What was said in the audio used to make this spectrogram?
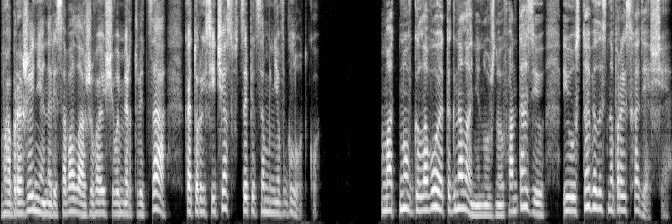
Воображение нарисовало оживающего мертвеца, который сейчас вцепится мне в глотку. Мотнув головой, отогнала ненужную фантазию и уставилась на происходящее.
